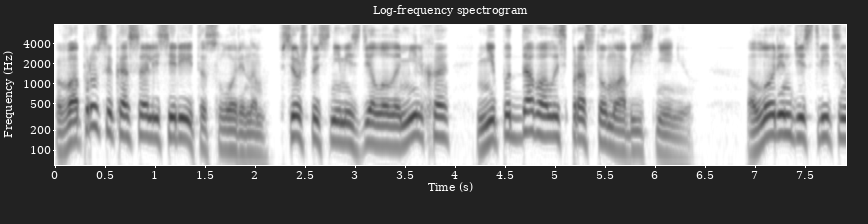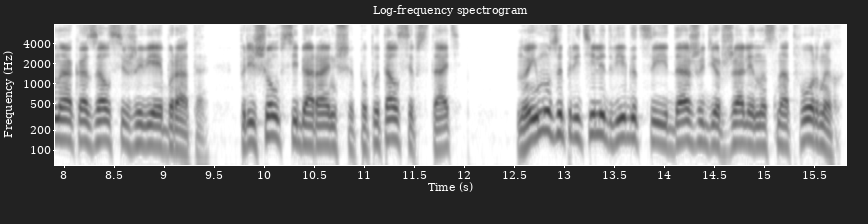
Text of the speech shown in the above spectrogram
Вопросы касались и Рейта с Лорином. Все, что с ними сделала Мильха, не поддавалось простому объяснению. Лорин действительно оказался живее брата, пришел в себя раньше, попытался встать, но ему запретили двигаться и даже держали на снотворных,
